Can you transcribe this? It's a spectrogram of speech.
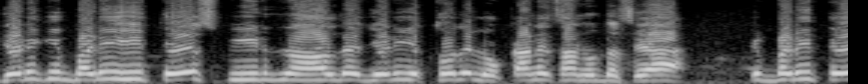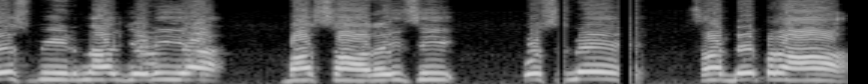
ਜਿਹੜੀ ਕਿ ਬੜੀ ਹੀ ਤੇਜ਼ ਸਪੀਡ ਨਾਲ ਤੇ ਜਿਹੜੀ ਇੱਥੋਂ ਦੇ ਲੋਕਾਂ ਨੇ ਸਾਨੂੰ ਦੱਸਿਆ ਕਿ ਬੜੀ ਤੇਜ਼ ਸਪੀਡ ਨਾਲ ਜਿਹੜੀ ਆ ਬੱਸ ਆ ਰਹੀ ਸੀ, ਉਸਨੇ ਸਾਡੇ ਭਰਾ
